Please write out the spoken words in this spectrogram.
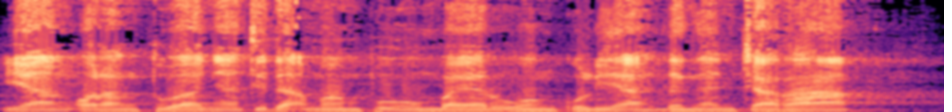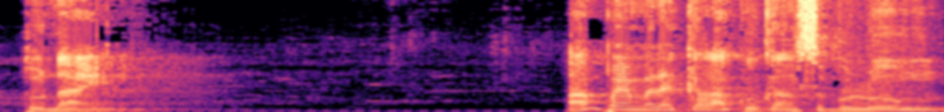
yang orang tuanya tidak mampu membayar uang kuliah dengan cara tunai. Apa yang mereka lakukan sebelum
